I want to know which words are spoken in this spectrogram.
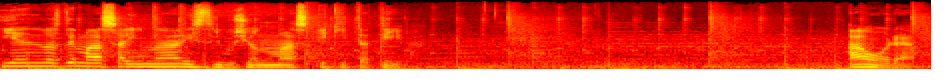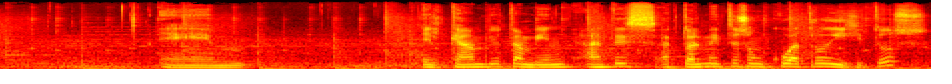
y en los demás hay una distribución más equitativa. Ahora, em, el cambio también, antes, actualmente son cuatro dígitos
